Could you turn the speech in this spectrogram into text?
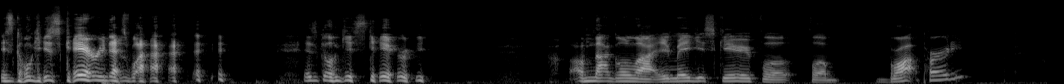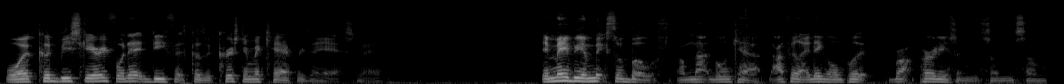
it's gonna get scary. That's why. it's gonna get scary. I'm not gonna lie. It may get scary for for Brock Purdy, or it could be scary for that defense because of Christian McCaffrey's ass, man. It may be a mix of both. I'm not gonna cap. I feel like they're gonna put Brock Purdy in some some some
